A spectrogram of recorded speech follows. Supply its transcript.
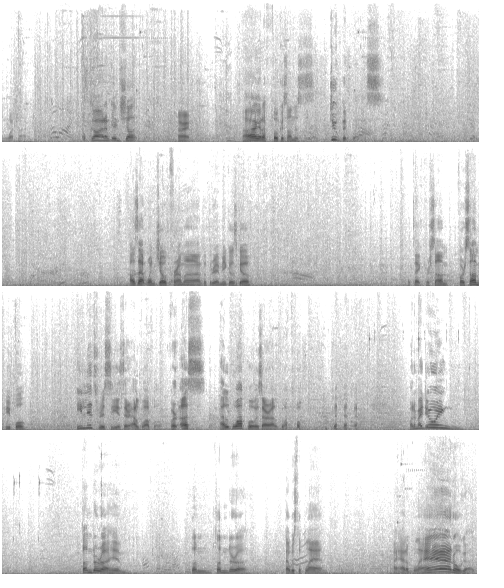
and whatnot. Oh god, I'm getting shot. Alright. I gotta focus on this stupid boss. How's that one joke from uh, the Three Amigos go? It's like for some for some people, illiteracy is their El Guapo. For us, El Guapo is our El Guapo. What am I doing? Thundara him. Thun Thundara. That was the plan. I had a plan. Oh god.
